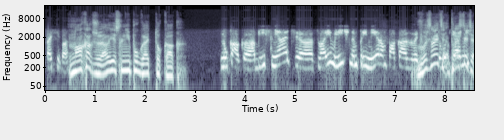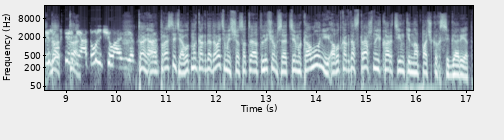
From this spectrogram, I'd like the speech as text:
Спасибо. Ну а как же, а если не пугать, то как? Ну как, э, объяснять э, своим личным примером, показывать. Вы знаете, вот простите, я не сижу да, в тюрьме, Тань. а тоже человек. Таня, Да. а простите, а вот мы когда, давайте мы сейчас от- отвлечемся от темы колоний, а вот когда страшные картинки на пачках сигарет,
